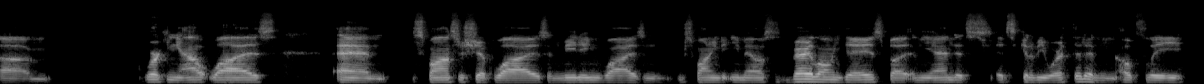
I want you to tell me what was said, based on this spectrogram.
um, working out wise, and sponsorship wise and meeting wise and responding to emails very long days but in the end it's it's going to be worth it and hopefully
